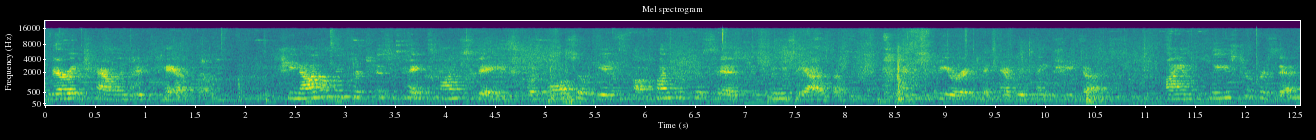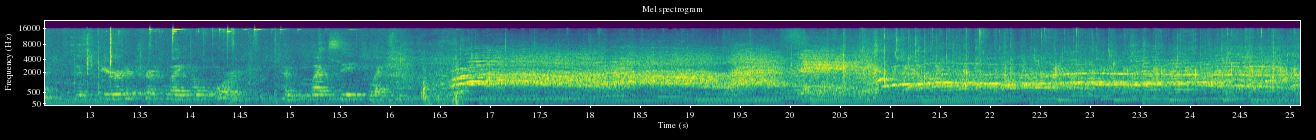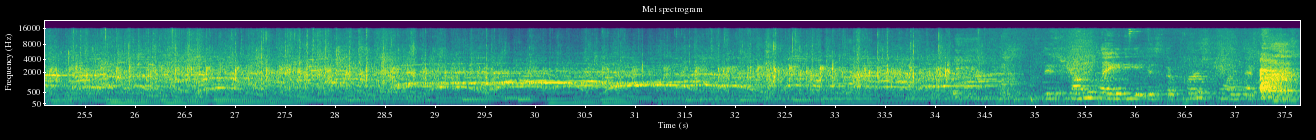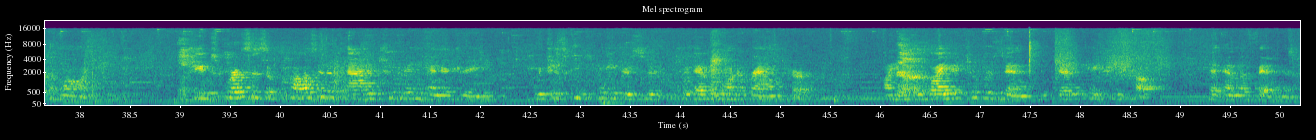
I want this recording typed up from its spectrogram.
Very talented camper. She not only participates on stage, but also gives 100% enthusiasm and spirit in everything she does. I am pleased to present the Spirit of Lake Award to Lexi Glickman. Is the first one that comes to mind. She expresses a positive attitude and energy, which is contagious to to everyone around her. I am delighted to present the dedication cup to Emma Fedner.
